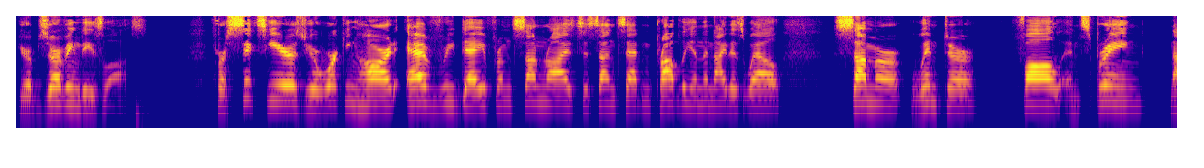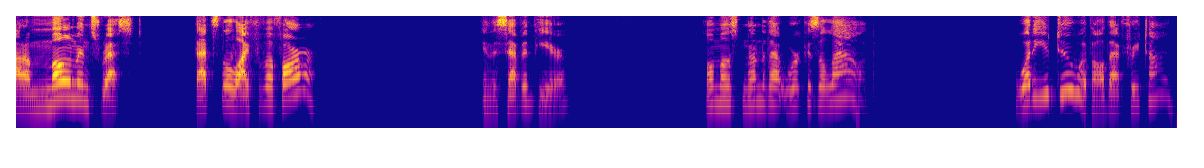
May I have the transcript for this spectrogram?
You're observing these laws. For six years, you're working hard every day from sunrise to sunset and probably in the night as well. Summer, winter, fall, and spring, not a moment's rest. That's the life of a farmer. In the seventh year, almost none of that work is allowed. What do you do with all that free time?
